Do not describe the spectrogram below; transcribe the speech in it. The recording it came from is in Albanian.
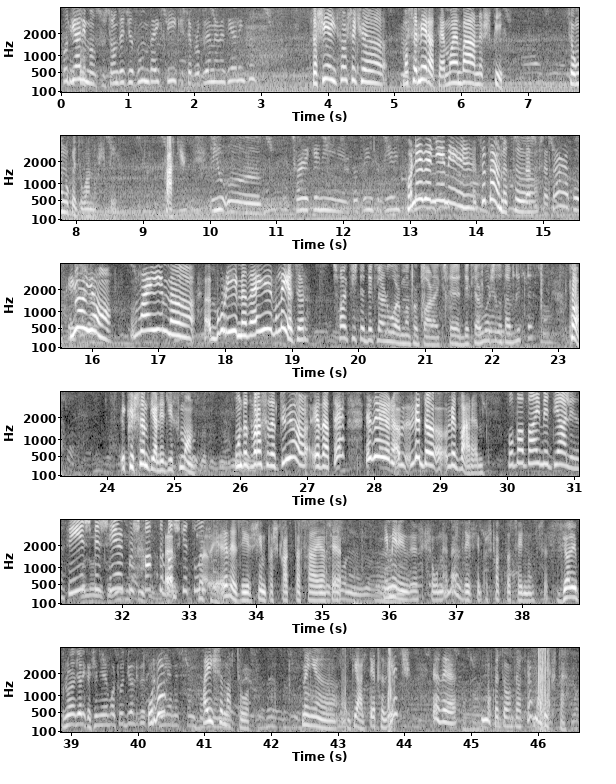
Po djali mos ushtronte gjë dhunë ndaj këtij, kishte probleme me djalin ky? Veç ia i thoshte që mos e merr atë, mos e mbaj në shpi. Se unë nuk e dua në shpi. Kaq. Ju çfarë e keni zotërinë, të ndjerin? Po neve jemi të tanët. Bashkëfshatar apo keni? Jo, jo. Vllai im, burri im dhe ai vëllezër. Çfarë kishte deklaruar më përpara? Kishte deklaruar që do ta vriste? Po. I kishte thënë djali gjithmonë. Unë do të vras edhe ty, edhe atë, edhe vetë varem. Po babai me djalin, ziheshin shpeshherë për shkak të bashkëjetueses? Edhe ziheshin për shkak të saj, ose... I mirin dhe shumë, edhe ziheshin për shkak të asaj nuses. Djali punon djali, ka qenë i martuar djali vetë? Urdhëro? Ai ishte martuar me një djalë tetë vjeç, edhe nuk e donte atë, mori këtë.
